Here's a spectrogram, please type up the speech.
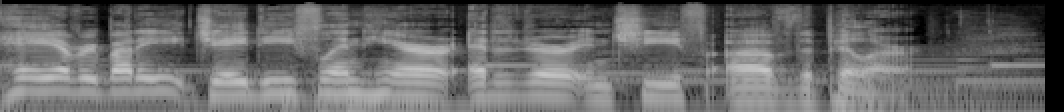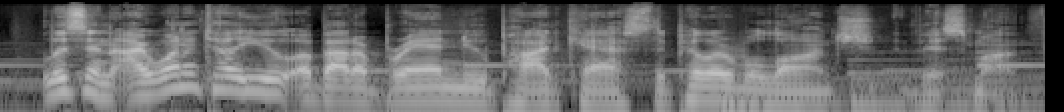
Hey, everybody, JD Flynn here, editor in chief of The Pillar. Listen, I want to tell you about a brand new podcast The Pillar will launch this month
